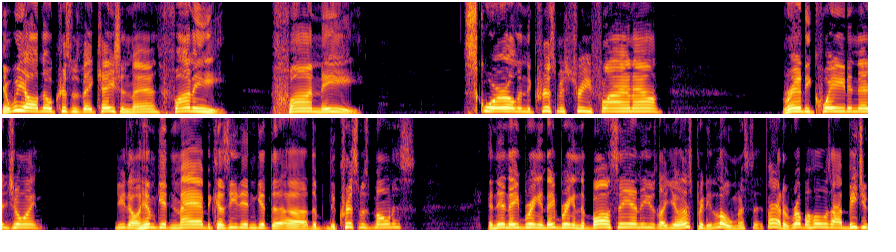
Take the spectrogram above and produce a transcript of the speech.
And we all know Christmas Vacation, man. Funny. Funny. Squirrel in the Christmas tree flying out. Randy Quaid in that joint you know him getting mad because he didn't get the uh, the the Christmas bonus, and then they bringing they bringing the boss in. And he was like, "Yo, that's pretty low, Mister. If I had a rubber hose, I'd beat you."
